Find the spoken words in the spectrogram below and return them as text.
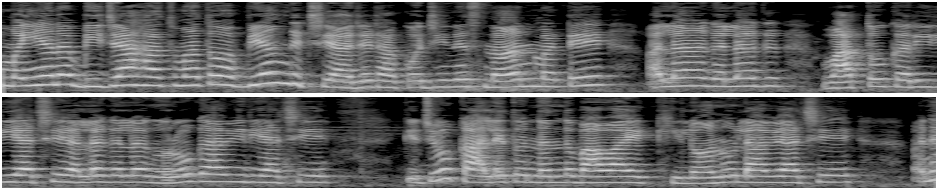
મૈયાના બીજા હાથમાં તો અભ્યંગ છે. આજે ઠાકોરજીને સ્નાન માટે અલગ અલગ વાતો કરી રહ્યા છે, અલગ અલગ રોગ આવી રહ્યા છે કે જો કાલે તો નંદ બાવાએ ખીલોનું લાવ્યા છે અને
